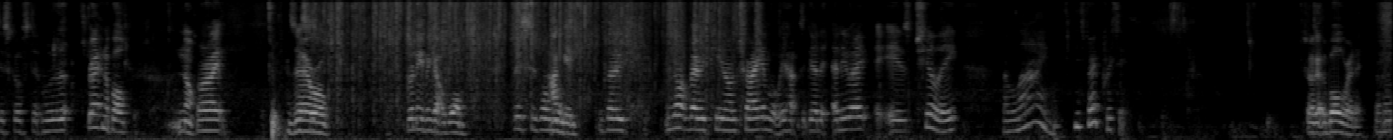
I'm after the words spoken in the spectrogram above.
disgusting. Uh. Straight in a bowl. No. Alright, Zero. Don't even get a one. this is one Hanging. we're very, not very keen on trying, but we had to get it anyway. It is chili and lime. It's very pretty. Shall I get the bowl ready? Uh-huh.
